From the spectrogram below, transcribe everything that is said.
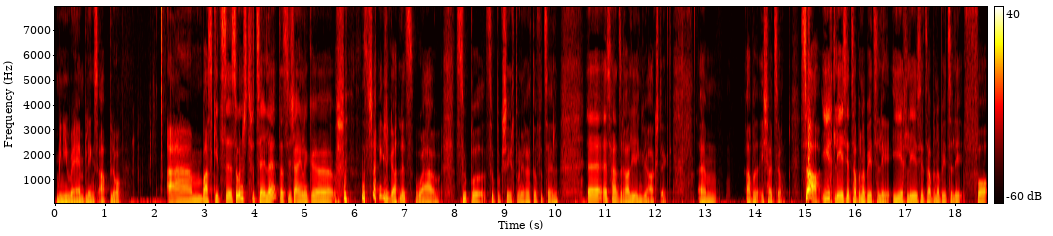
meine Ramblings ablassen. Ähm, was gibt es äh, sonst zu erzählen? Das ist eigentlich, äh, das ist eigentlich alles. Wow. Super, super Geschichte, die ich euch hier erzähle. Äh, es haben sich alle irgendwie angesteckt. Ähm, aber ist halt so. So, ich lese jetzt aber noch ein bisschen. Ich lese jetzt aber noch ein bisschen von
